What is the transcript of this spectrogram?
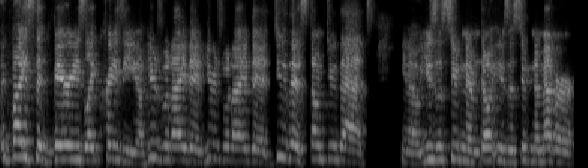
advice that varies like crazy. You know here's what i did. Here's what i did. Do this. Don't do that. You know use a pseudonym. Don't use a pseudonym ever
